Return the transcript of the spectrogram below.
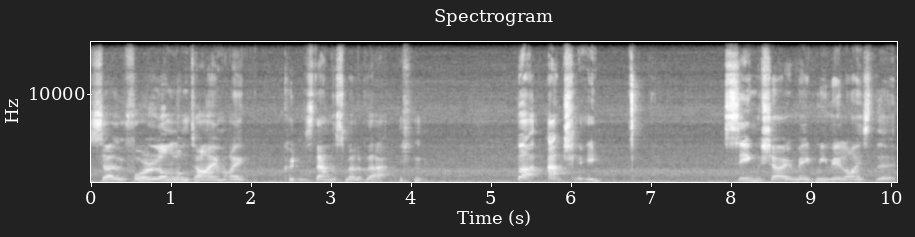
So for a long, long time, I couldn't stand the smell of that. but actually, seeing the show made me realise that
